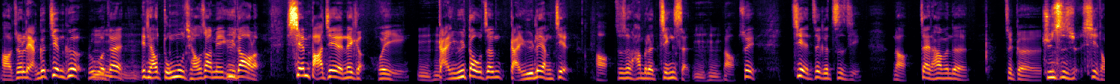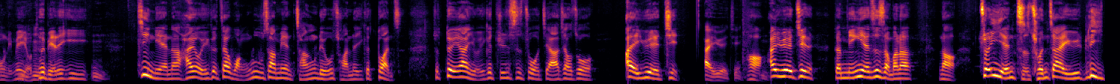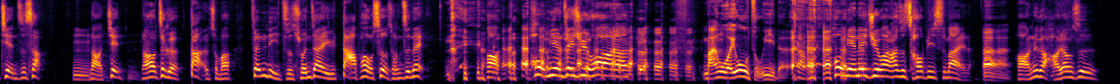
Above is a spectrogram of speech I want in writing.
啊，就两个剑客如果在一条独木桥上面遇到了，先拔剑的那个会赢，嗯，敢于斗争，敢于亮剑，好，这是他们的精神，嗯哼，啊，所以“剑”这个字景，那在他们的这个军事系统里面有特别的意义，嗯。近年呢，还有一个在网络上面常流传的一个段子，就对岸有一个军事作家叫做艾跃进。艾跃进，好，艾跃进的名言是什么呢？那尊严只存在于利剑之上。嗯，那剑，然后这个大什么真理只存在于大炮射程之内。好，后面这句话呢，蛮唯物主义的。后面那句话他是抄俾斯麦的。嗯，好，那个好像是。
